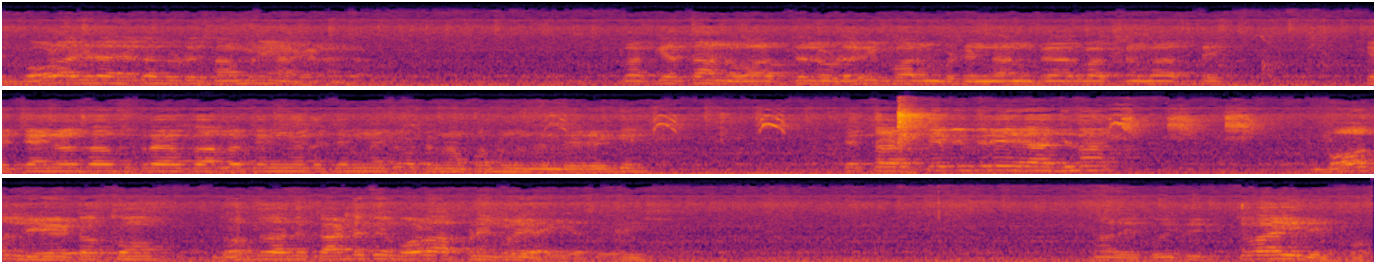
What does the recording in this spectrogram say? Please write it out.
ਤੇ ਬੋਲਾ ਜਿਹੜਾ ਹੈਗਾ ਤੁਹਾਡੇ ਸਾਹਮਣੇ ਆ ਜਾਣਾ ਗਾ ਬਾਕੀ ਧੰਨਵਾਦ ਤੇ ਲੋੜੇਰੀ ਫਾਰਮ ਬਠਿੰਡਾ ਨੂੰ ਪਿਆਰ ਬਖਸ਼ਣ ਵਾਸਤੇ। ਤੇ ਚੈਨਲ ਸਬਸਕ੍ਰਾਈਬ ਕਰ ਲਓ, ਚੰਗੀਆਂ ਤੇ ਚੰਗੀਆਂ ਝੋਟੀਆਂ ਆਪਾਂ ਤੁਹਾਨੂੰ ਦਿੰਦੇ ਰਹੀਏ। ਤੇ ਤੜਕੇ ਵੀ ਵੀਰੇ ਅੱਜ ਨਾ ਬਹੁਤ ਲੇਟ ਉੱਥੋਂ ਦੁੱਧ ਦੱਧ ਕੱਢ ਕੇ ਬੋਲਾ ਆਪਣੇ ਕੋਲੇ ਆਈ ਆ ਸਵੇਰੀ। ਹਾਂ ਦੇਖੋ ਇਹ ਚਵਾਈ ਦੇਖੋ।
